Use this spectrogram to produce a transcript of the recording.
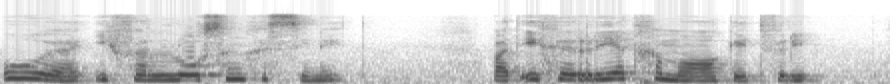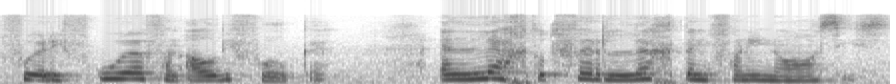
oë U verlossing gesien het, wat U gereed gemaak het vir die voor die oë van al die volke, 'n lig tot verligting van die nasies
